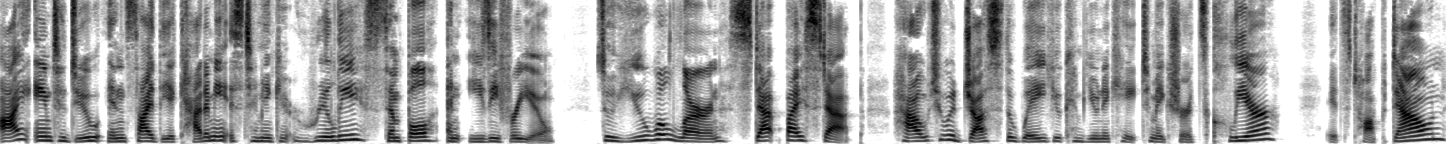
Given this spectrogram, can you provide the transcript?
I aim to do inside the academy is to make it really simple and easy for you. So you will learn step by step how to adjust the way you communicate to make sure it's clear, it's top down,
